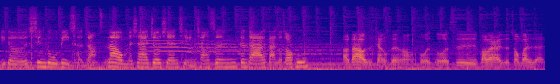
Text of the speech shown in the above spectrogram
一个心路历程这样子。那我们现在就先请强森跟大家打个招呼。好，大家好，我是强森哈，我我是宝岛野孩子的创办人。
